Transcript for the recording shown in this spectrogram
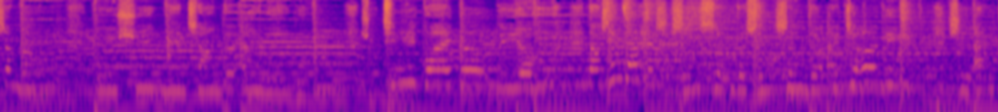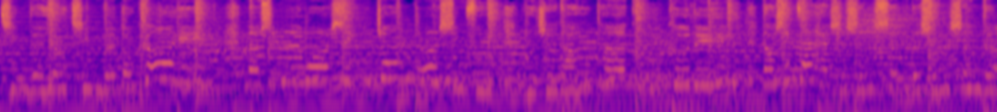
什么，不需勉强的安慰我，说奇怪的理由，到现在还是深深的、深深的爱着你，是爱情的、友情的都可以，那是我心中的幸福。我知道它苦苦的，到现在还是深深的、深深的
